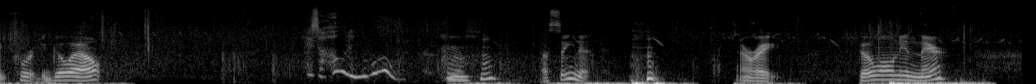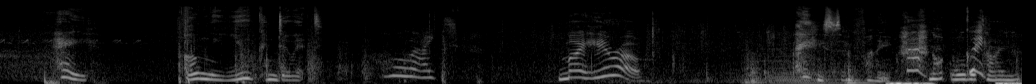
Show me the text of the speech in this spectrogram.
Wait for it to go out. There's a hole in the wall. Mm-hmm. I seen it. Alright. Go on in there. Hey, only you can do it. All right. My hero! He's so funny. Not all the time,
